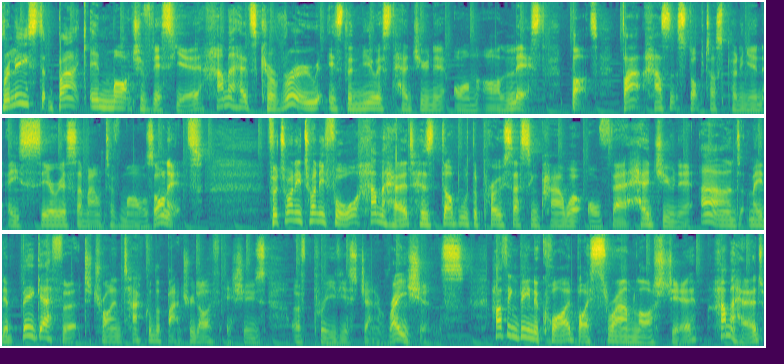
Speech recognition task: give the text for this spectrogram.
Released back in March of this year, Hammerhead's Karoo is the newest head unit on our list, but that hasn't stopped us putting in a serious amount of miles on it. For 2024, Hammerhead has doubled the processing power of their head unit and made a big effort to try and tackle the battery life issues of previous generations. Having been acquired by SRAM last year, Hammerhead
